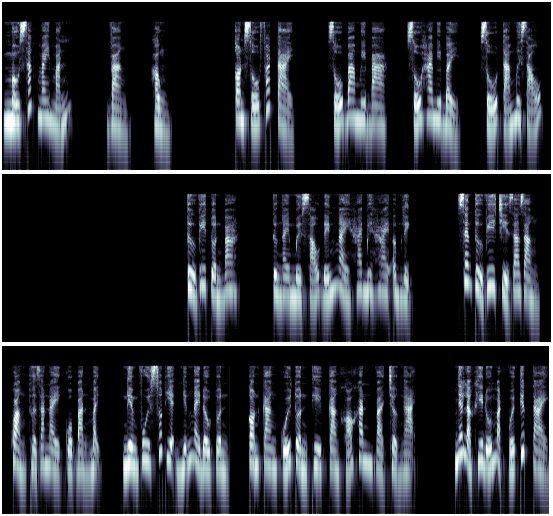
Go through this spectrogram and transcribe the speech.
Màu sắc may mắn, vàng, hồng. Con số phát tài, số 33, số 27, số 86. Tử vi tuần 3, từ ngày 16 đến ngày 22 âm lịch. Xem tử vi chỉ ra rằng, khoảng thời gian này của bản mệnh, niềm vui xuất hiện những ngày đầu tuần, còn càng cuối tuần thì càng khó khăn và trở ngại. Nhất là khi đối mặt với kiếp tài,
